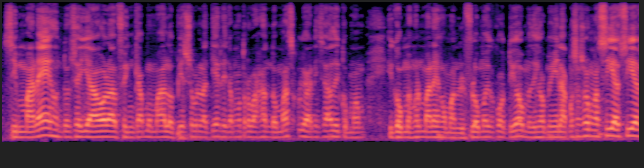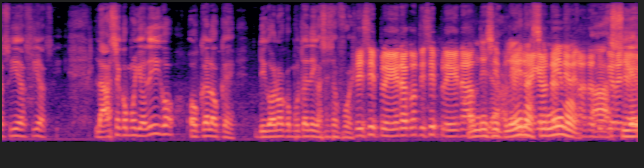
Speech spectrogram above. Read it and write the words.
sin manejo. Entonces ya ahora fincamos más los pies sobre la tierra y estamos trabajando más organizado y con, y con mejor manejo. Manuel Flow me coteó, me dijo a mí, las cosas son así, así, así, así, así. ¿La hace como yo digo o qué lo que? Digo, no, como usted diga, así se fue. Disciplina con disciplina. Con disciplina, así mismo. Así es.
